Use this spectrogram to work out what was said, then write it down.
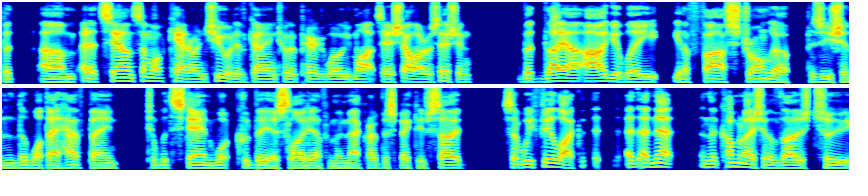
But um, and it sounds somewhat counterintuitive going to a period where we might see a shallow recession but they are arguably in a far stronger position than what they have been to withstand what could be a slowdown from a macro perspective. So, so we feel like, and that, and the combination of those two,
